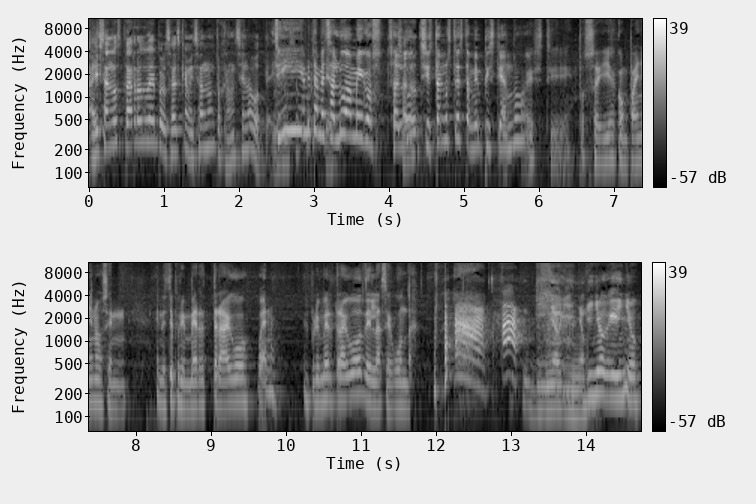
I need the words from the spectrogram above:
Ahí están los tarros, güey, pero sabes que a mí se andan antojando así en la botella. no Sí, sé a mí también. qué. Salud, amigos. Salud. Salud. Si están ustedes también pisteando, este, pues ahí acompáñenos en, en este primer trago. Bueno, el primer trago de la segunda. Guiño, guiño. Guiño, guiño.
